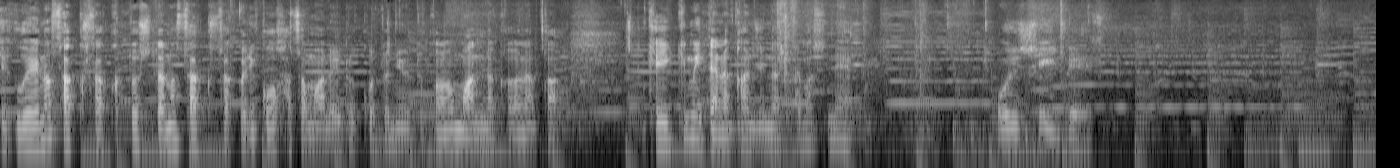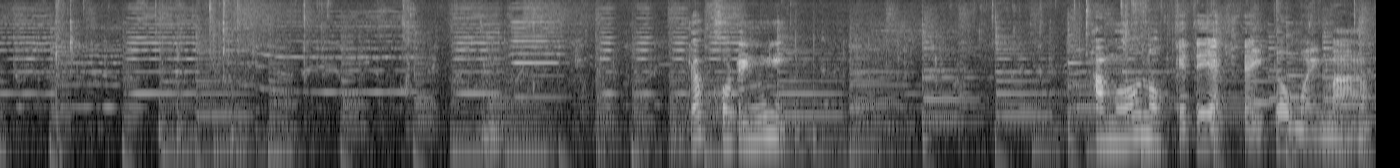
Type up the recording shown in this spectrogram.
で上のサクサクと下のサクサクにこう挟まれることによってこの真ん中がなんかケーキみたいな感じになってますね。美味しいです。じゃあこれにハムを乗っけて焼きたいと思います。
